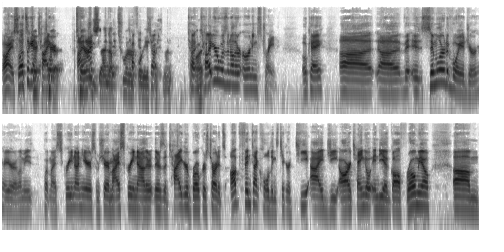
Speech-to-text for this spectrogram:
All right, so let's look at Tiger. I- Terry I'm- signed up two hundred forty-eight percent. Tiger was another earnings trade. Okay. Uh, uh, it's similar to Voyager. Here, let me put my screen on here. So I'm sharing my screen now. There, there's a Tiger Brokers chart. It's up FinTech Holdings, ticker TIGR, Tango India Golf Romeo. Um,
